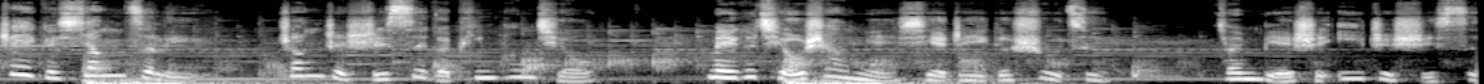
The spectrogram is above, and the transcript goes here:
这个箱子里装着十四个乒乓球，每个球上面写着一个数字，分别是一至十四。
